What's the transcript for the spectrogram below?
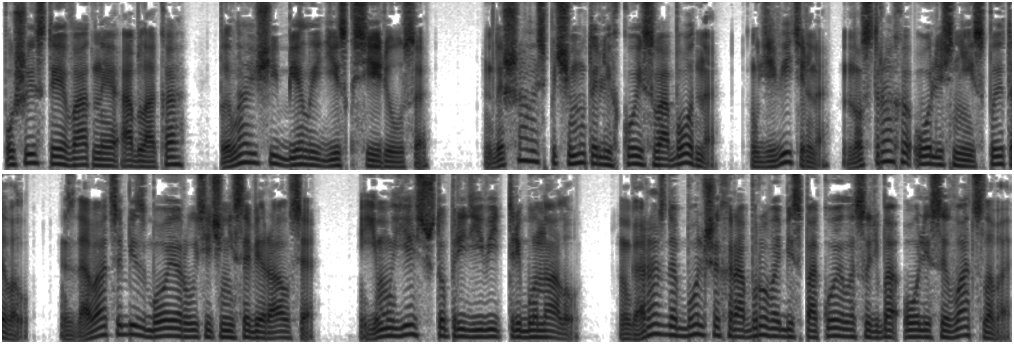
пушистые ватные облака, пылающий белый диск Сириуса. Дышалось почему-то легко и свободно. Удивительно, но страха Олесь не испытывал. Сдаваться без боя Русич не собирался. Ему есть что предъявить трибуналу. Гораздо больше Храброва беспокоила судьба Олис и Вацлава.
